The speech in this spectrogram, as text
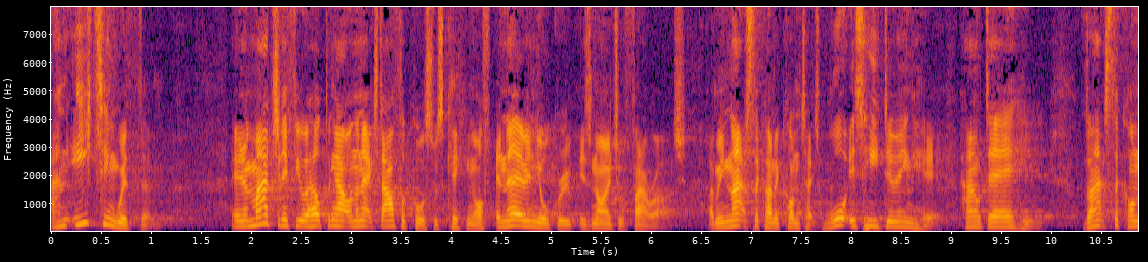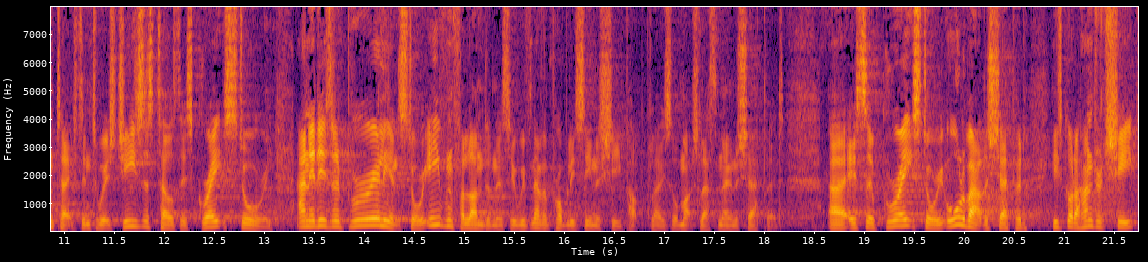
and eating with them? And imagine if you were helping out on the next Alpha course was kicking off, and there in your group is Nigel Farage. I mean, that's the kind of context. What is he doing here? How dare he? That's the context into which Jesus tells this great story. And it is a brilliant story, even for Londoners who we've never probably seen a sheep up close, or much less known a shepherd. Uh, it's a great story, all about the shepherd. He's got 100 sheep.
